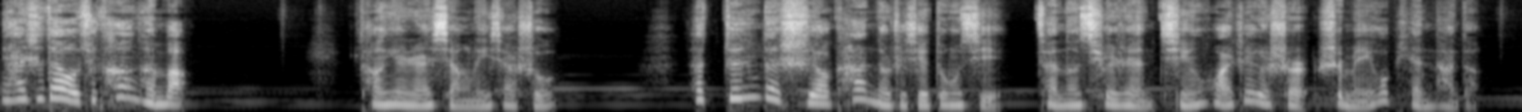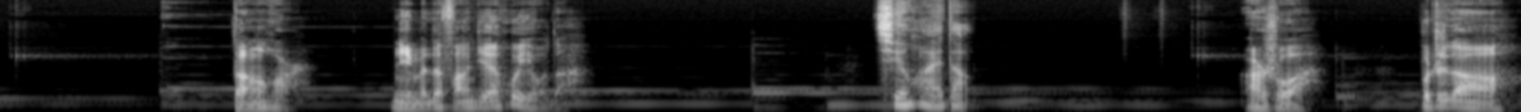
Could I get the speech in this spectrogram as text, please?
你还是带我去看看吧。唐嫣然想了一下，说。他真的是要看到这些东西，才能确认秦淮这个事儿是没有骗他的。等会儿，你们的房间会有的。秦淮道：“二叔啊，不知道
